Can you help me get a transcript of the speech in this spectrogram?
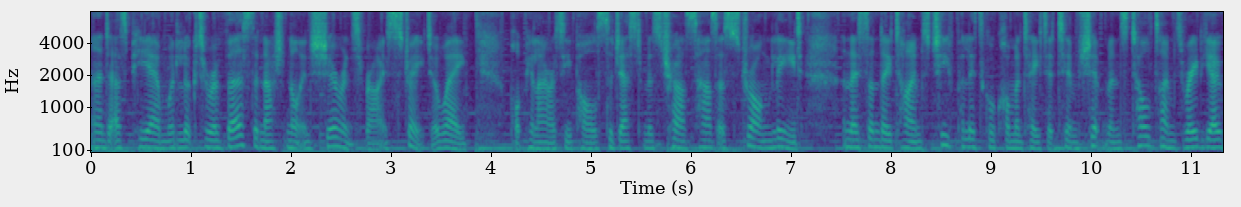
and as PM would look to reverse the national insurance rise straight away. Popularity polls suggest Ms. Truss has a strong lead, and the Sunday Times chief political commentator Tim Shipman's told Times Radio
